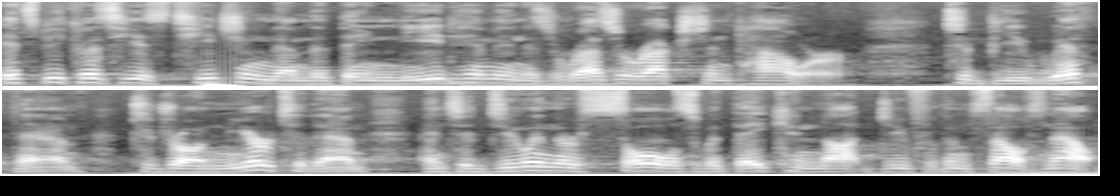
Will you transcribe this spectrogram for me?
It's because he is teaching them that they need him in his resurrection power to be with them, to draw near to them, and to do in their souls what they cannot do for themselves. Now,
